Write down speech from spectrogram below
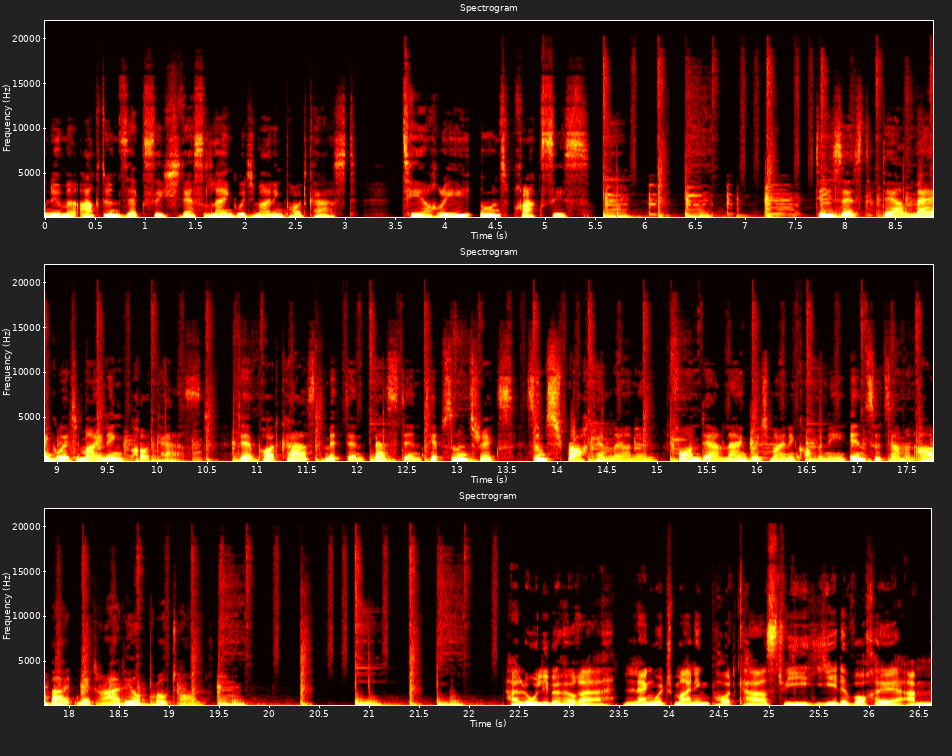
Nummer 68 des Language Mining Podcast. Theorie und Praxis. Dies ist der Language Mining Podcast. Der Podcast mit den besten Tipps und Tricks zum Sprachenlernen von der Language Mining Company in Zusammenarbeit mit Radio Proton. Hallo liebe Hörer, Language Mining Podcast. Wie jede Woche am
